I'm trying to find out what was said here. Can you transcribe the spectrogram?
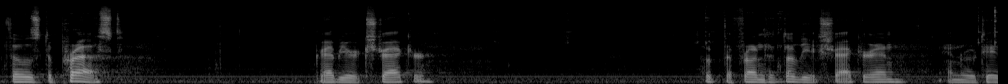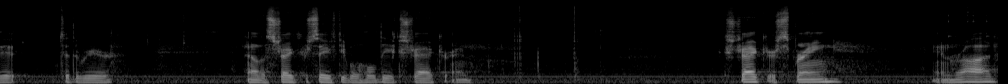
With those depressed, grab your extractor, hook the front of the extractor in, and rotate it to the rear. Now the striker safety will hold the extractor in. Extractor spring and rod.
